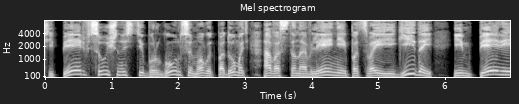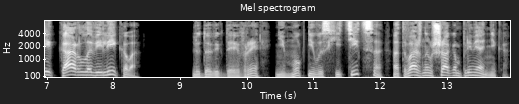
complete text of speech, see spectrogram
Теперь, в сущности, бургунцы могут подумать о восстановлении под своей эгидой империи Карла Великого. Людовик де Эвре не мог не восхититься отважным шагом племянника.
